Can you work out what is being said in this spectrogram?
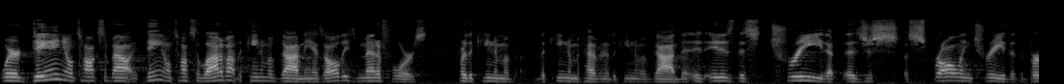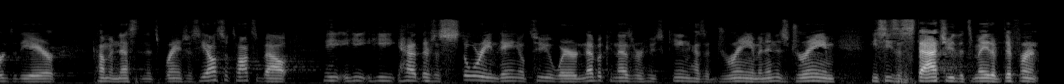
where Daniel talks about Daniel talks a lot about the kingdom of God, and he has all these metaphors for the kingdom of the kingdom of heaven or the kingdom of God. it, it is this tree that is just a sprawling tree that the birds of the air come and nest in its branches. He also talks about he, he, he had there's a story in Daniel 2 where Nebuchadnezzar, who's king, has a dream, and in his dream he sees a statue that's made of different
